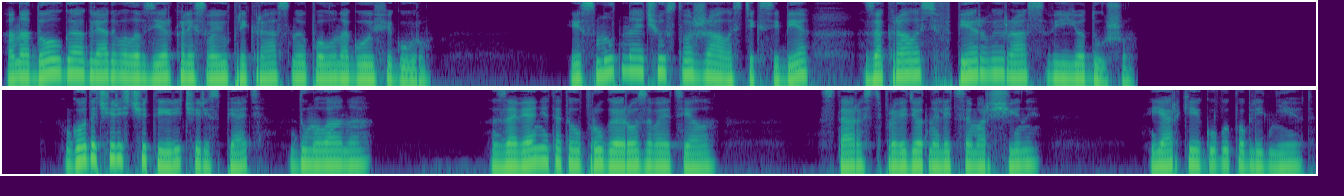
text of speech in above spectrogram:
она долго оглядывала в зеркале свою прекрасную полуногую фигуру. И смутное чувство жалости к себе закралось в первый раз в ее душу. Года через четыре, через пять, думала она, завянет это упругое розовое тело, старость проведет на лице морщины, яркие губы побледнеют.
